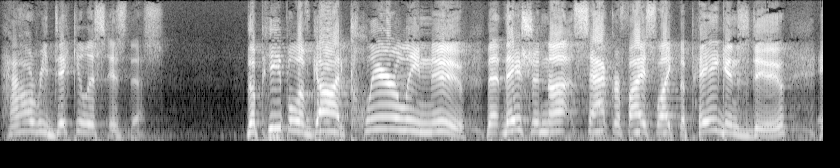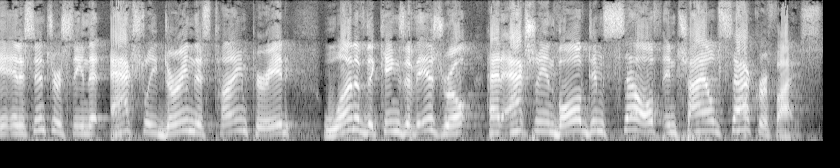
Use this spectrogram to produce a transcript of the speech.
How ridiculous is this? The people of God clearly knew that they should not sacrifice like the pagans do. And it's interesting that actually during this time period, one of the kings of Israel had actually involved himself in child sacrifice.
